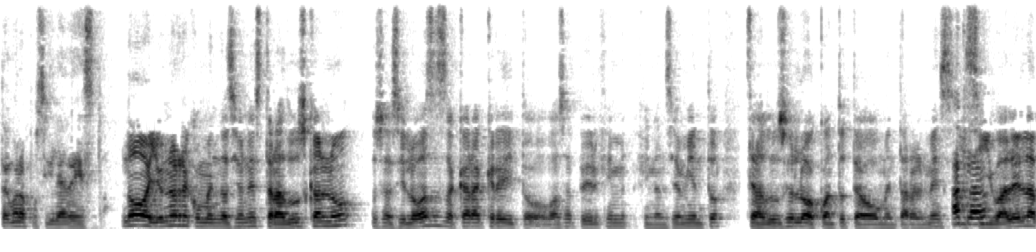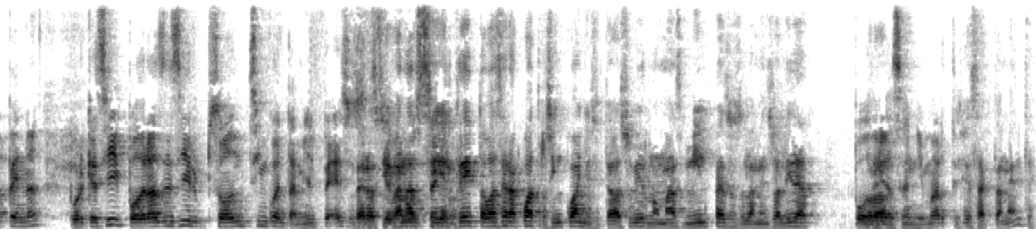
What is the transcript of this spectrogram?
tengo la posibilidad de esto. No, y una recomendación es tradúzcanlo, o sea, si lo vas a sacar a crédito o vas a pedir financiamiento, tradúcelo a cuánto te va a aumentar al mes. Ah, y si vale la pena, porque sí, podrás decir, son 50 mil pesos. Pero si, van a, si el crédito va a ser a 4 o 5 años y te va a subir nomás mil pesos la mensualidad, podrías animarte. Exactamente.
